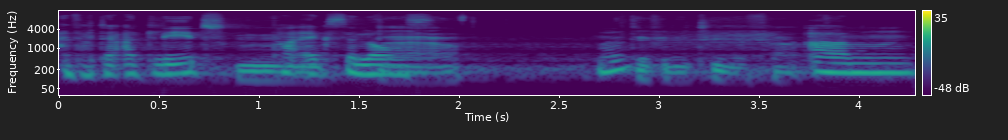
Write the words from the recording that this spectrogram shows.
einfach der Athlet par excellence. Mhm. Ja, ja. Definitiv, ja. Ähm,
